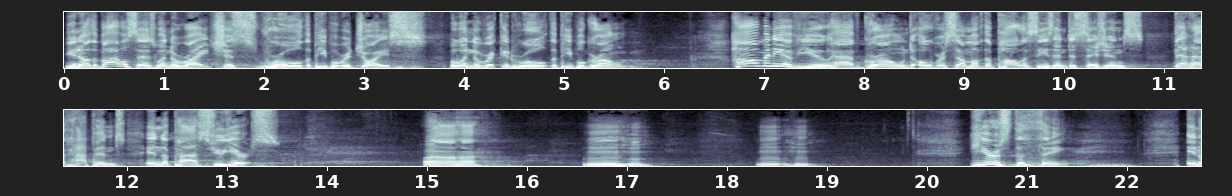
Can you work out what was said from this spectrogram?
You know, the Bible says when the righteous rule, the people rejoice, but when the wicked rule, the people groan. How many of you have groaned over some of the policies and decisions that have happened in the past few years? Uh huh. Mm hmm. Mm hmm. Here's the thing in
